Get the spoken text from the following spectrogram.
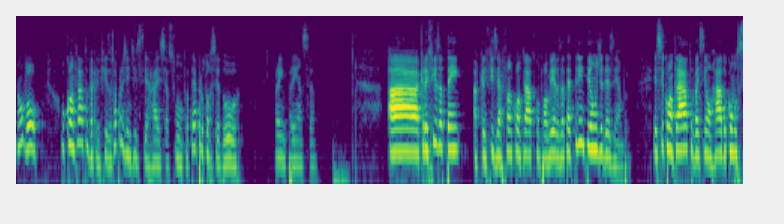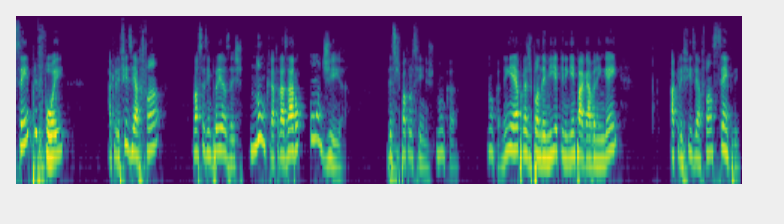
Não vou. O contrato da Crefisa, só para a gente encerrar esse assunto, até para o torcedor, para a imprensa. A Crefisa tem, a Crefisa e a FAM contrato com o Palmeiras até 31 de dezembro. Esse contrato vai ser honrado como sempre foi. A Crefisa e a FAM, nossas empresas, nunca atrasaram um dia desses patrocínios. Nunca. Nunca. Nem em época de pandemia, que ninguém pagava ninguém, a Crefisa e a FAM sempre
